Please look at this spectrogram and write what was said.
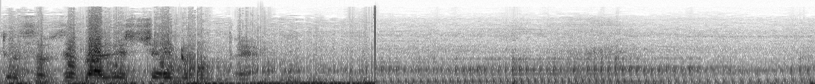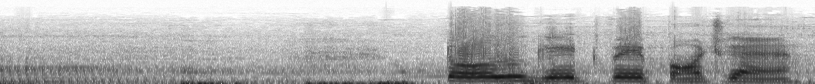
तो सबसे पहले स्टे ढूंढते हैं। टोल गेट पे पहुँच गए हैं।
